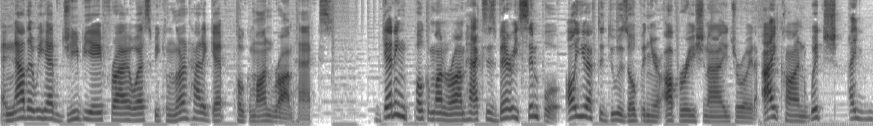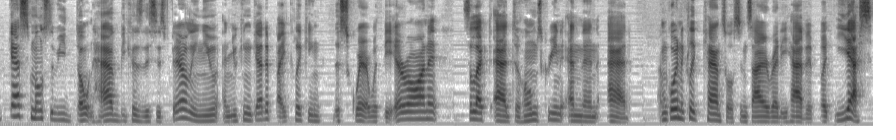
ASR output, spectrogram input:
and now that we have GBA for iOS, we can learn how to get Pokemon ROM hacks. Getting Pokemon ROM hacks is very simple. All you have to do is open your Operation iDroid icon, which I guess most of you don't have because this is fairly new and you can get it by clicking the square with the arrow on it, select add to home screen and then add. I'm going to click cancel since I already have it, but yes,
